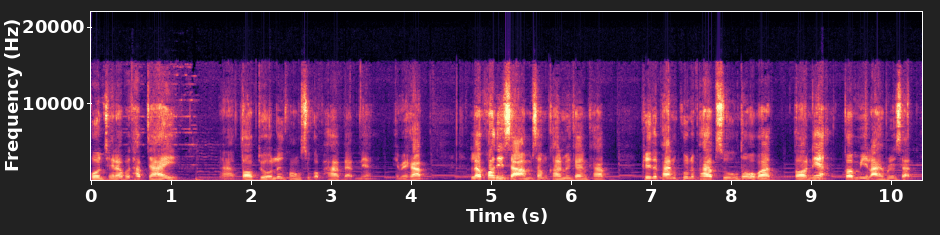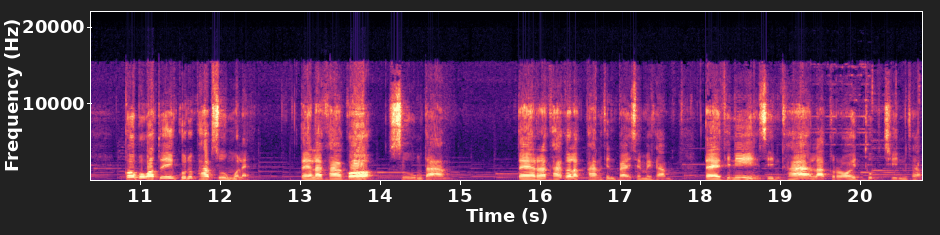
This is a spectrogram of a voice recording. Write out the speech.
คนใช้แล้วประทับใจอตอบโจทย์เรื่องของสุขภาพแบบนี้เห็นไหมครับ แล้วข้อที่ 3สำคัญเหมือนกันครับผลิตภัณฑ์คุณภาพสูงต้องบอกว่าตอนเนี้ก็มีหลายบริษัท ก็บอกว่าตัวเองคุณภาพสูงหมดแหละ แต่ราคาก็สูงตาม แต่ราคาก็หลักพันขึ้นไปใช่ไหมครับ แต่ที่นี่สินค้าหลักร้อยทุกชิ้นครับ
